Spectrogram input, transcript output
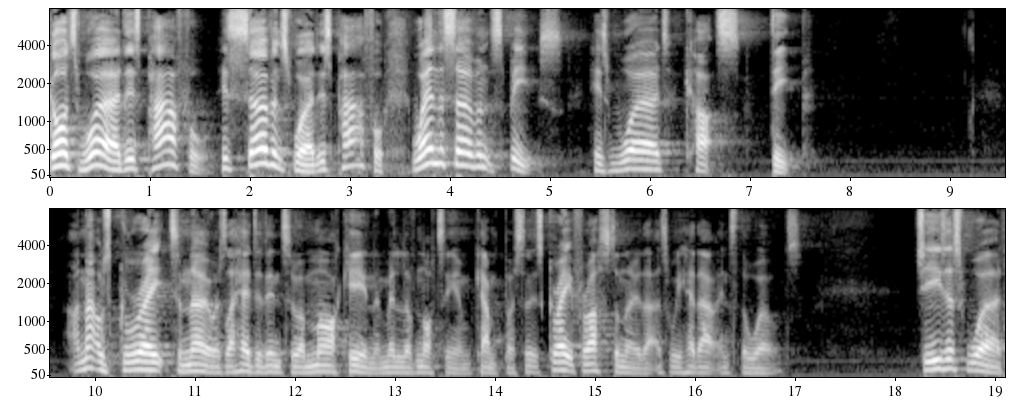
God's word is powerful. His servant's word is powerful. When the servant speaks, his word cuts deep. And that was great to know as I headed into a marquee in the middle of Nottingham campus. And it's great for us to know that as we head out into the world. Jesus' word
